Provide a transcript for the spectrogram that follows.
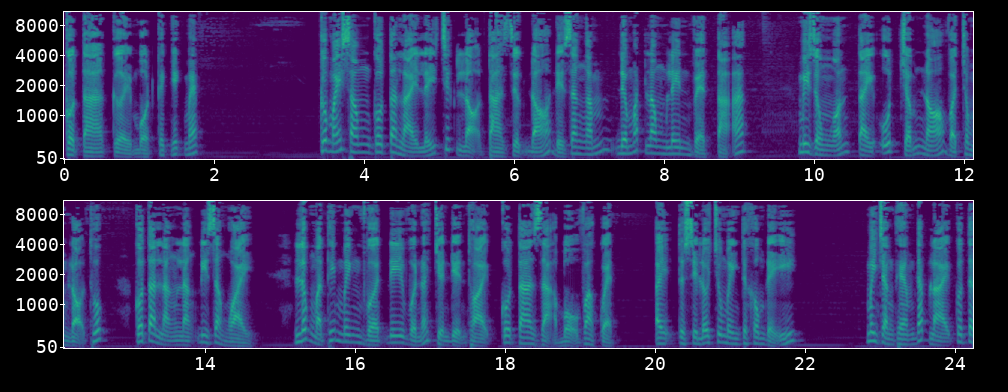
Cô ta cười một cách nhếch mép. cướp máy xong cô ta lại lấy chiếc lọ tà dược đó để ra ngắm, đưa mắt long lên về tà ác. Mi dùng ngón tay út chấm nó vào trong lọ thuốc, cô ta lặng lặng đi ra ngoài. Lúc mà Thí Minh vừa đi vừa nói chuyện điện thoại, cô ta giả bộ va quẹt. Ây, tôi xin lỗi chú Minh, tôi không để ý. Minh chẳng thèm đáp lại, cô ta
